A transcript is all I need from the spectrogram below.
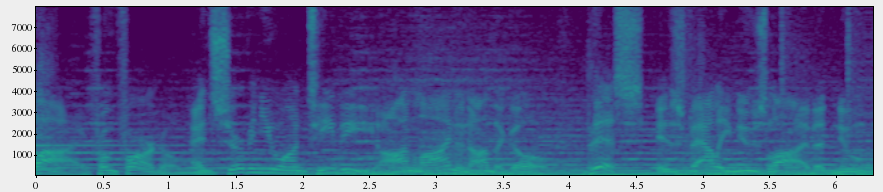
Live from Fargo and serving you on TV, online, and on the go. This is Valley News Live at noon.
